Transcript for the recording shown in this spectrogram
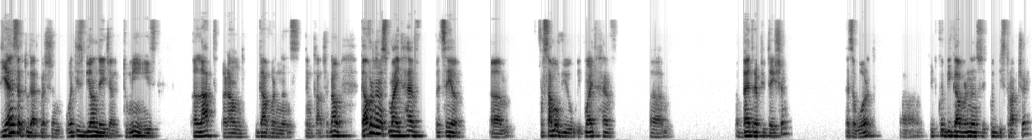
the answer to that question, what is beyond agile, to me, is a lot around governance and culture. Now, governance might have, let's say, a, um, for some of you, it might have um, a bad reputation as a word. Uh, it could be governance, it could be structure.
